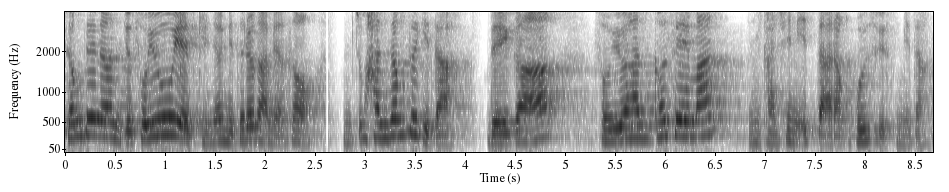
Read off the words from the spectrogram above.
정제는 소유의 개념이 들어가면서 음, 좀 한정적이다. 내가 소유한 것에만 음, 관심이 있다라고 볼 수 있습니다.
